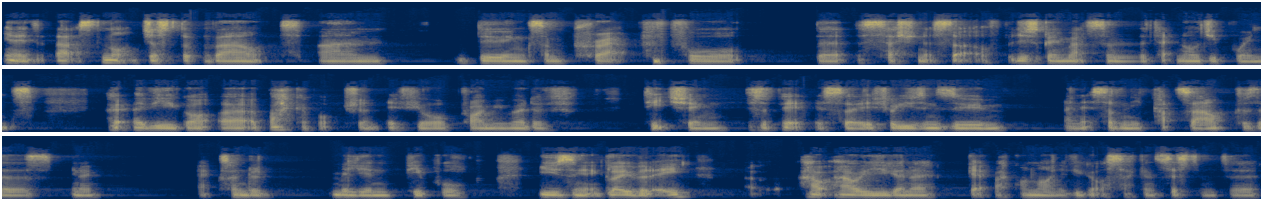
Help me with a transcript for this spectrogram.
you know that's not just about um, doing some prep for the, the, session itself, but just going back to some of the technology points. Have you got a, a backup option if your primary mode of teaching disappears? So if you're using Zoom and it suddenly cuts out because there's you know X hundred million people using it globally, how how are you going to get back online if you've got a second system to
